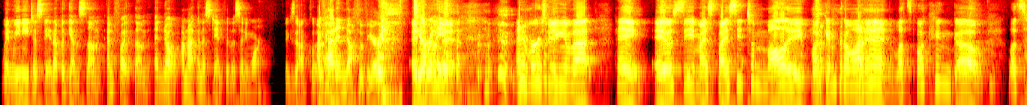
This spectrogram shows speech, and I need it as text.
when we need to stand up against them and fight them. And no, I'm not going to stand for this anymore. exactly. I've had enough of your Enough of it. and we're speaking of that, hey, AOC, my spicy tamale, fucking come on in. Let's fucking go. Let's.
